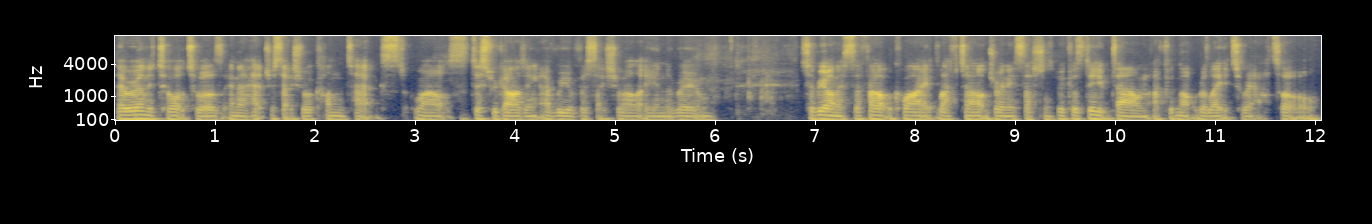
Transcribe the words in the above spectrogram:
They were only taught to us in a heterosexual context, whilst disregarding every other sexuality in the room. To be honest, I felt quite left out during these sessions because deep down I could not relate to it at all.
